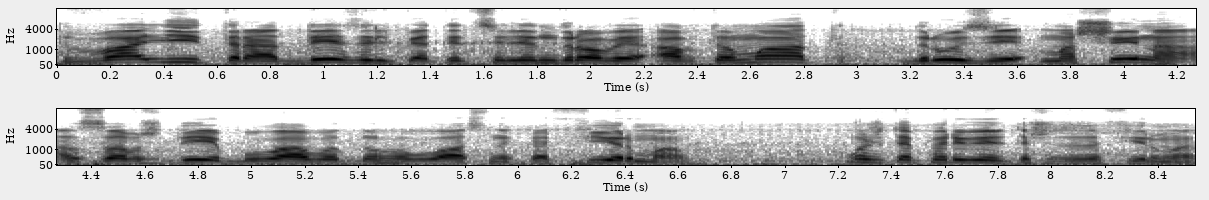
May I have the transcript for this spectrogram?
2 літра дизель п'ятициліндровий автомат. Друзі, машина завжди була в одного власника. Фірма. Можете перевірити, що це за фірма.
